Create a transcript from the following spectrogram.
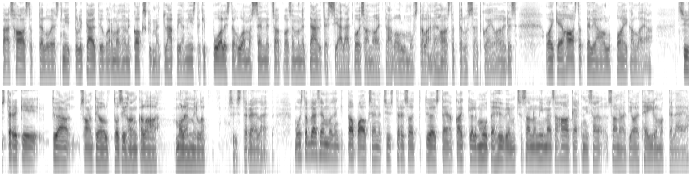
pääsi haastatteluun, ja sitten niitä tuli käytyä varmaan semmoinen 20 läpi, ja niistäkin puolista huomasi sen, että sä oot vaan semmoinen täyte siellä, että voi sanoa, että täällä on ollut mustalainen haastattelussa, että kun ei ole edes oikea haastattelija ollut paikalla, ja systerikin työsaanti on ollut tosi hankalaa molemmilla systereillä, että Muistan vielä semmoisenkin tapauksen, että systeri soitti työstä ja kaikki oli muuten hyvin, mutta se sanoi nimensä Haakert, niin sa- sanoi, että joo, että he ilmoittelee. Ja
